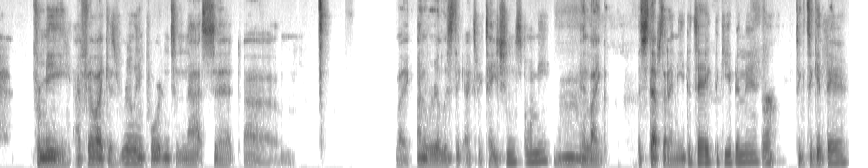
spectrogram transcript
for me, I feel like it's really important to not set um, like unrealistic expectations on me mm. and like the steps that I need to take to keep in there sure. to, to get there.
